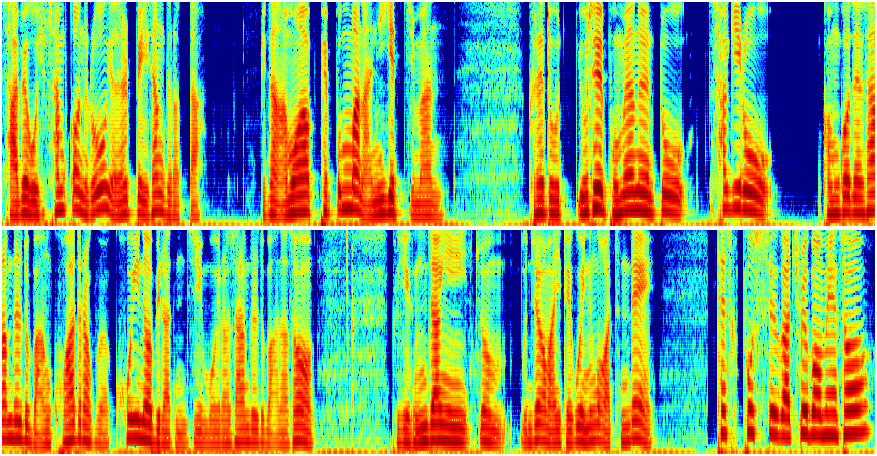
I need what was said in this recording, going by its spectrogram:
453건으로 8배 이상 늘었다. 비단 암호화폐뿐만 아니겠지만 그래도 요새 보면은 또 사기로 검거된 사람들도 많고 하더라고요. 코인업이라든지 뭐 이런 사람들도 많아서 그게 굉장히 좀 문제가 많이 되고 있는 것 같은데 테스크포스가 출범해서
